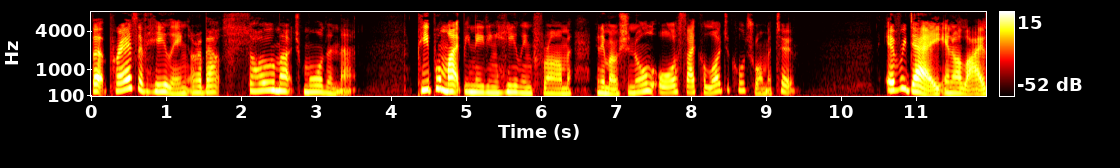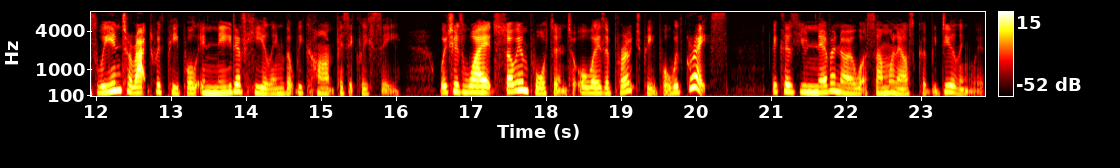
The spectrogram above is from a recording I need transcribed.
But prayers of healing are about so much more than that. People might be needing healing from an emotional or psychological trauma too. Every day in our lives, we interact with people in need of healing that we can't physically see which is why it's so important to always approach people with grace, because you never know what someone else could be dealing with.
